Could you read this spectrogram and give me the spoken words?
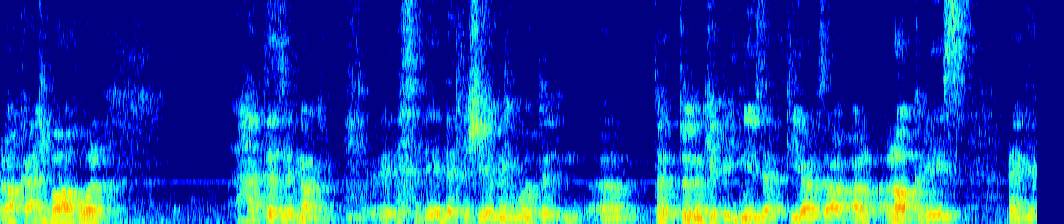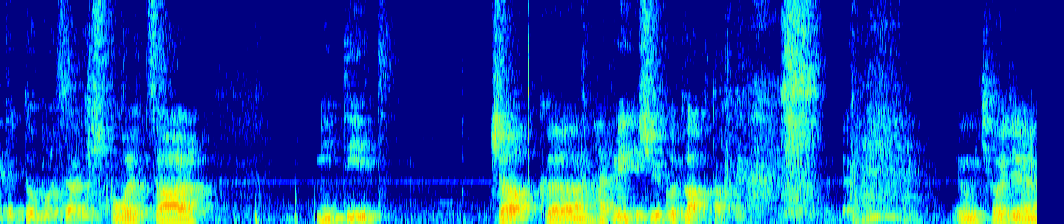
lakásba, ahol hát ez egy nagy érdekes élmény volt, hogy tulajdonképpen így nézett ki az a, a lakrész rengeteg dobozzal és polccal, mint itt, csak hát mégis ők ott laktak. Úgyhogy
